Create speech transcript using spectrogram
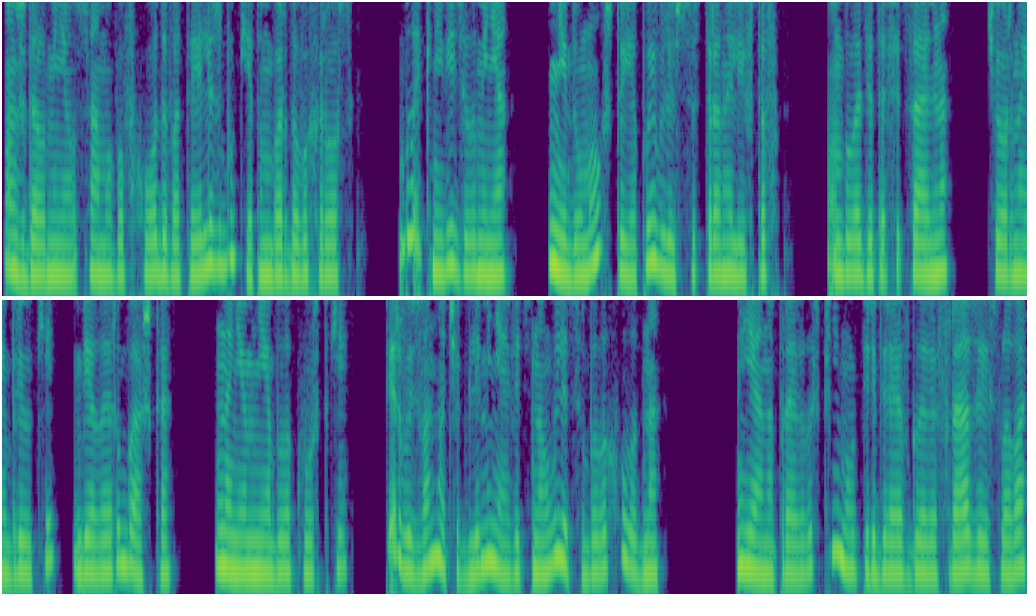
Он ждал меня у самого входа в отель с букетом бордовых роз. Блейк не видел меня. Не думал, что я появлюсь со стороны лифтов. Он был одет официально, Черные брюки, белая рубашка. На нем не было куртки. Первый звоночек для меня, ведь на улице было холодно. Я направилась к нему, перебирая в голове фразы и слова,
